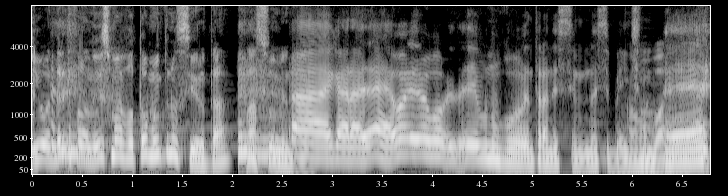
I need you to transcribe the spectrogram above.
E o André tá falando isso, mas votou muito no Ciro, tá? Não assume, André. Ai, caralho. É, eu, eu, eu não vou entrar nesse, nesse bait. Então não. É.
